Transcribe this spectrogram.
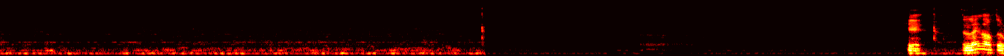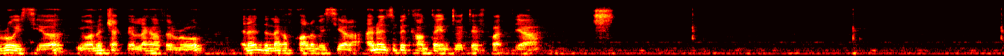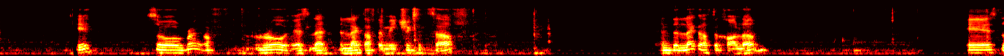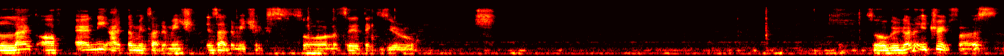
Okay, the length of the row is here. We want to check the length of the row. And then the length of column is here. I know it's a bit counterintuitive, but yeah. Okay, so rank of row is the length of the matrix itself. And the length of the column is the length of any item inside the matrix inside the matrix. So let's say take zero. So we're gonna iterate first.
